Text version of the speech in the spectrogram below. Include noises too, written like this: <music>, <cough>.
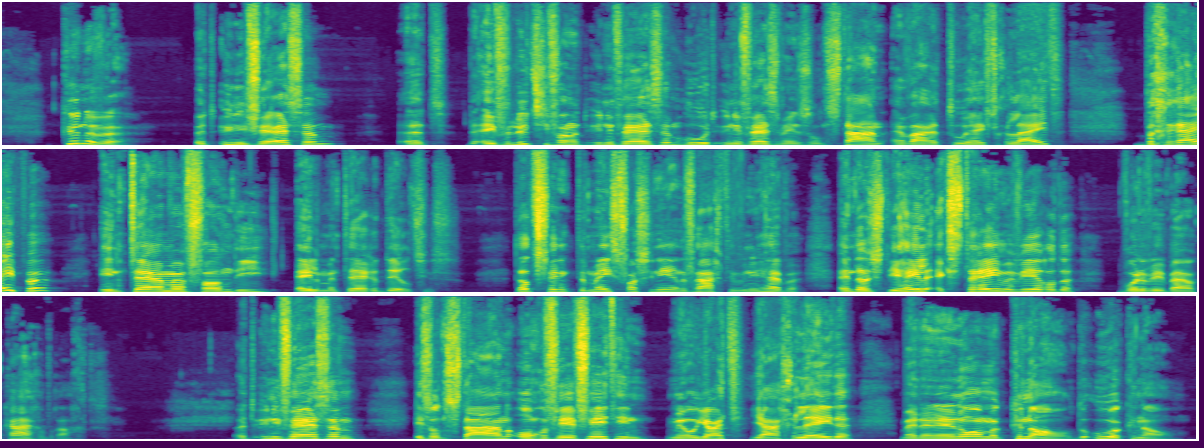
kunnen we het universum, het, de evolutie van het universum, hoe het universum is ontstaan en waar het toe heeft geleid, begrijpen in termen van die elementaire deeltjes. Dat vind ik de meest fascinerende vraag die we nu hebben. En dat is die hele extreme werelden worden weer bij elkaar gebracht. Het universum is ontstaan ongeveer 14 miljard jaar geleden met een enorme knal, de oerknal.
